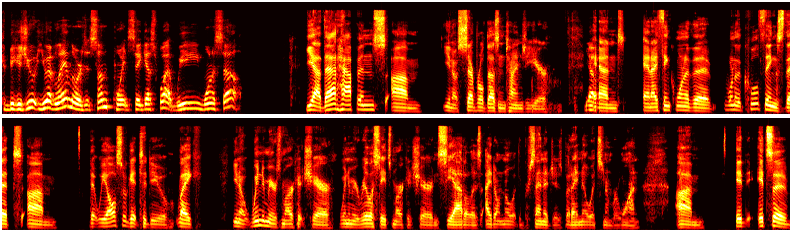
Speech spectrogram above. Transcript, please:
Because you you have landlords at some point say, "Guess what? We want to sell." Yeah, that happens. Um, you know, several dozen times a year. Yep. And and I think one of the one of the cool things that um, that we also get to do, like you know, Windermere's market share, Windermere Real Estate's market share in Seattle is I don't know what the percentage is, but I know it's number one. Um, it it's a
